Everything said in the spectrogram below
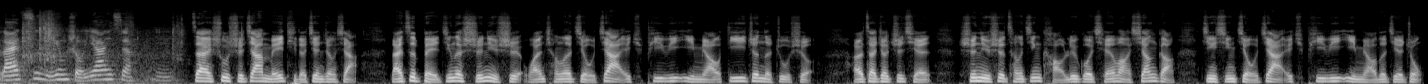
来自己用手压一下。嗯，在数十家媒体的见证下，来自北京的石女士完成了九价 HPV 疫苗第一针的注射。而在这之前，石女士曾经考虑过前往香港进行九价 HPV 疫苗的接种。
